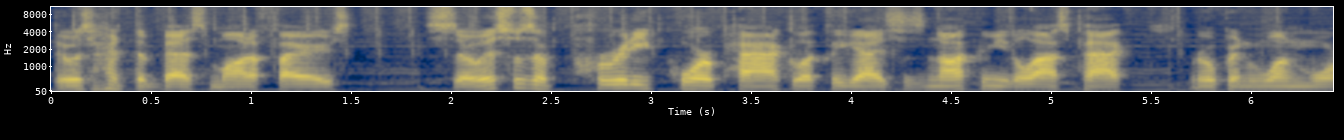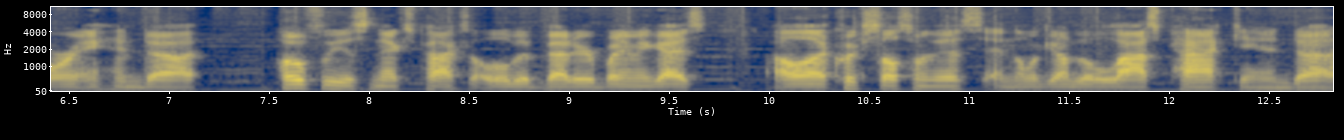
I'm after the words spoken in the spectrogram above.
Those aren't the best modifiers. So this was a pretty poor pack. Luckily, guys, this is not going to be the last pack. We're open one more, and uh, hopefully this next pack's a little bit better. But anyway, guys, I'll uh, quick sell some of this, and then we'll get on to the last pack, and uh,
